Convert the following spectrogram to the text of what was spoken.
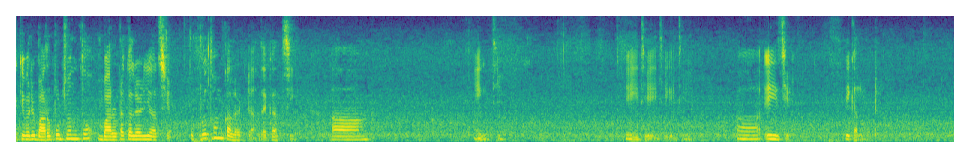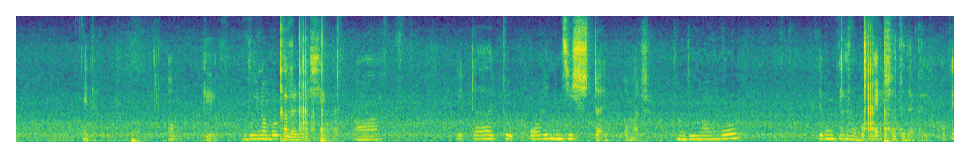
একেবারে বারো পর্যন্ত বারোটা কালারই আছে। তো প্রথম কালারটা দেখাচ্ছি। এই যে এই যে এই যে এই যে এই যে, এই কালারটা এটা ওকে দুই নম্বর কালারে আসি। এটা একটু অরেঞ্জিশ টাইপ আমার। দুই নম্বর এবং তিন নম্বর একসাথে দেখাই ওকে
